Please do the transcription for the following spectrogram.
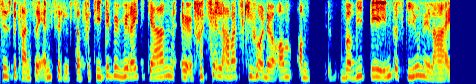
tidsbegrænsede ansættelser, fordi det vil vi rigtig gerne øh, fortælle arbejdsgiverne om, om hvorvidt det er inden for skiven eller ej.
